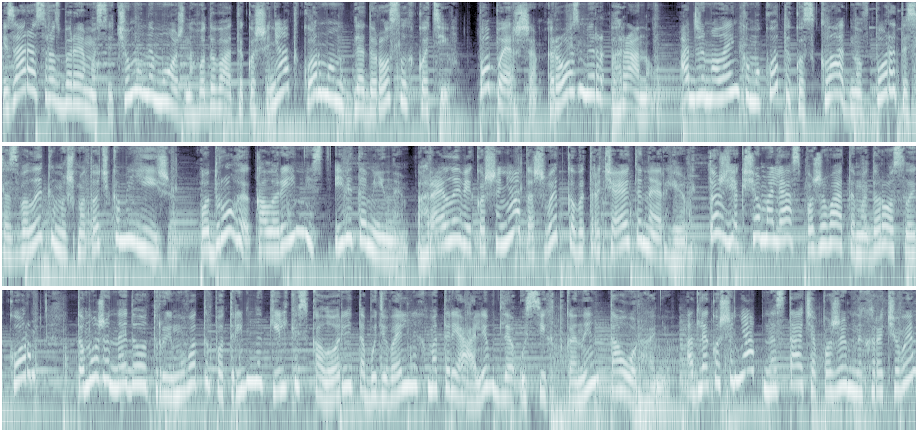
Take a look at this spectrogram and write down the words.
І зараз розберемося, чому не можна годувати кошенят кормом для дорослих котів. По-перше, розмір гранул, адже маленькому котику складно впоратися з великими шматочками їжі. По-друге, калорійність і вітаміни. Грайливі кошенята швидко витрачають енергію. Тож, якщо маля споживатиме дорослий корм, то може недоотримувати потрібну кількість калорій та будівельних матеріалів для усіх тканин та органів. А для кошенят нестача поживних речовин,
